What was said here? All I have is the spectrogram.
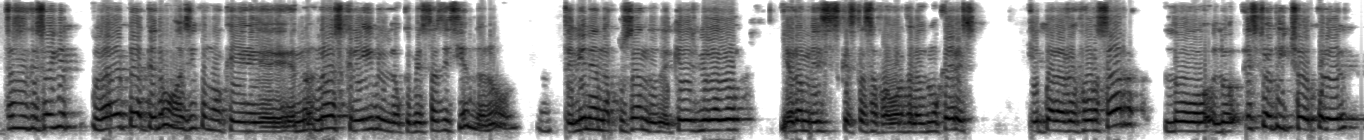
Entonces dice, oye, pues a ver, espérate, no, así como que no, es creíble lo que me estás diciendo, ¿no? Te vienen acusando de que eres violador y ahora me dices que estás a favor de las mujeres. Y para reforzar lo, esto dicho por él,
